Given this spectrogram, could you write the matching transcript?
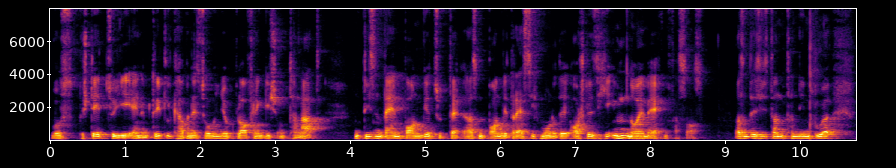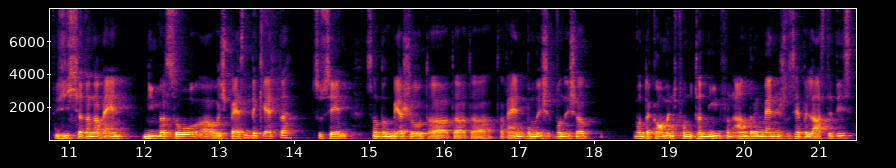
was besteht zu je einem Drittel Cabernet Sauvignon, Blaufränkisch und Tanat. Und diesen Wein bauen wir, zu, also bauen wir 30 Monate ausschließlich im neuen Eichenfass aus. Also das ist dann Tannin pur. Das ist ja dann ein Wein nicht mehr so äh, als Speisenbegleiter zu sehen, sondern mehr schon der, der, der, der Wein, wo man, wo man schon wenn der Gaumen vom Tannin von anderen Weinen schon sehr belastet ist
